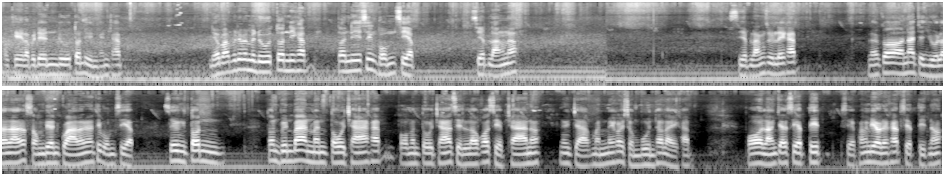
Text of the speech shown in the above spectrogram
โอเคเราไปเดินดูต้นอื่นกันครับ เดี๋ยวเราไปมาดูต้นนี้ครับ ต้นนี้ซึ่งผมเสียบเสียบหลังเนาะเสียบหลังสุดเลยครับ แล้วก็น่าจะอยู่ราวๆสักสองเดือนกว่าแล้วนะที่ผมเสียบ ซึ่งต้นต้นพื้นบ้านมันโตช้าครับพอมันโตช้าเสร็จเราก็เสียบช้าเนาะเนื่องจากมันไม่ค่อยสมบูรณ์เท่าไหร่ครับ พอหลังจากเสียบติดเสียบครั้งเดียวเลยครับ เสียบติดเนาะ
